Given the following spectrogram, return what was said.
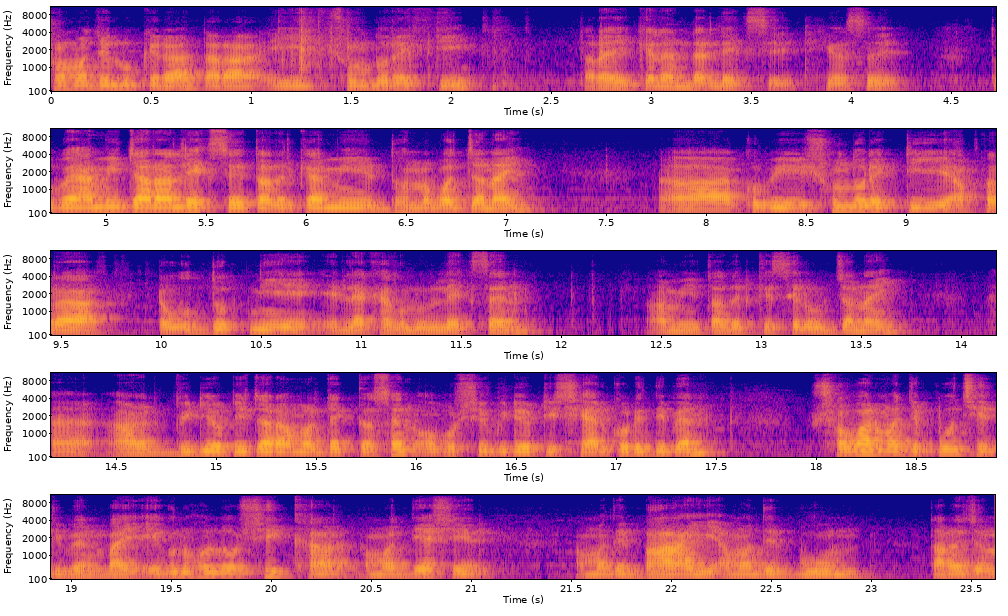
সমাজের লোকেরা, তারা এই সুন্দর একটি, তারা এই ক্যালেন্ডার লিখছে, ঠিক আছে? তবে আমি যারা লিখছে, তাদেরকে আমি ধন্যবাদ জানাই। খুবই সুন্দর একটি আপনারা একটা উদ্যোগ নিয়ে এই লেখাগুলো লিখছেন। আমি তাদেরকে সেলুট জানাই। হ্যাঁ আর ভিডিওটি যারা আমার দেখতেছেন, অবশ্যই ভিডিওটি শেয়ার করে দিবেন। সবার মাঝে পৌঁছে দিবেন। ভাই, এগুলো হলো শিক্ষার আমার দেশের, আমাদের ভাই, আমাদের বোন, তারা যেন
